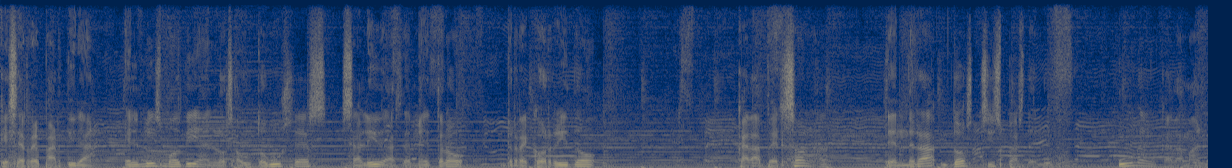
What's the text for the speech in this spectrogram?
que se repartirán el mismo día en los autobuses, salidas de metro, recorrido. Cada persona tendrá dos chispas de luz, una en cada mano.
